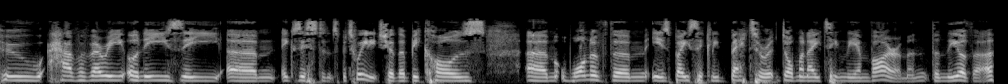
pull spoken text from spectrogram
who have a very uneasy um, existence between each other because um, one of them is basically better at dominating the environment than the other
